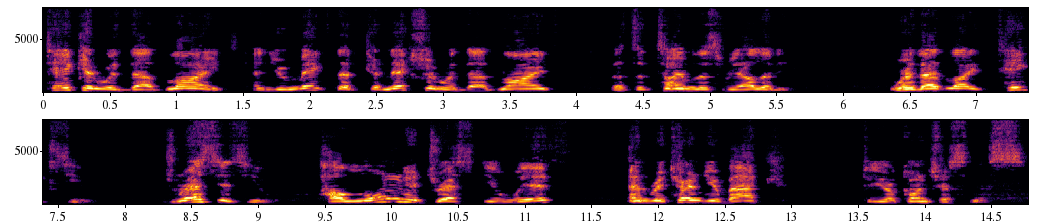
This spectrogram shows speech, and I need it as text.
taken with that light and you make that connection with that light, that's a timeless reality. Where that light takes you, dresses you, how long it dressed you with and returned you back to your consciousness.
